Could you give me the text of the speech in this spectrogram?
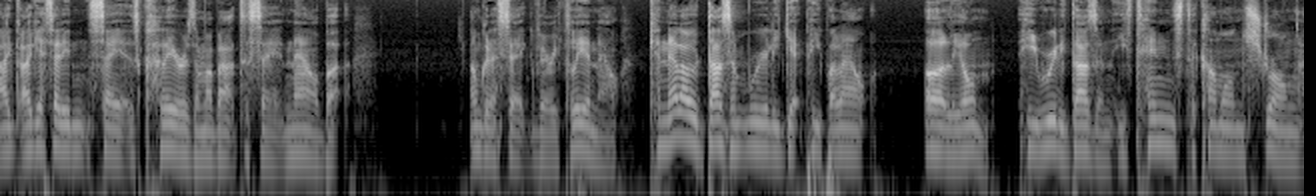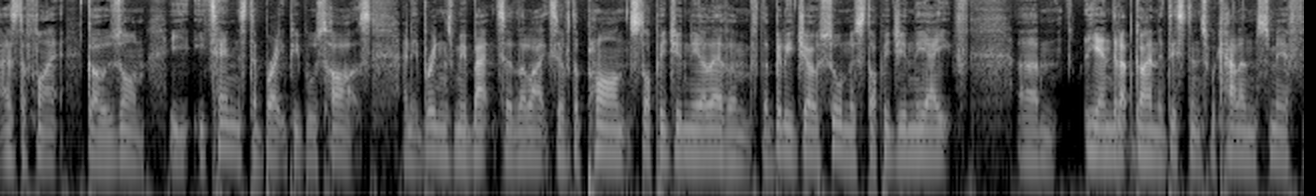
I, I, guess I didn't say it as clear as I'm about to say it now, but I'm going to say it very clear now. Canelo doesn't really get people out early on. He really doesn't. He tends to come on strong as the fight goes on. He, he tends to break people's hearts, and it brings me back to the likes of the Plant stoppage in the 11th, the Billy Joe Saunders stoppage in the 8th. Um, he ended up going the distance with Callum Smith.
